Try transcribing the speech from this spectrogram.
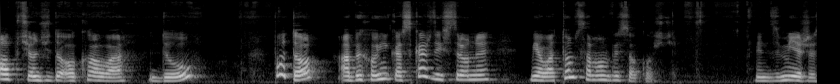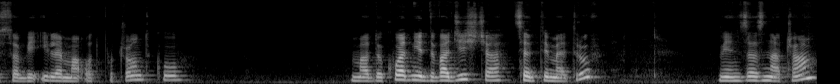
obciąć dookoła dół, po to, aby choinka z każdej strony miała tą samą wysokość. Więc zmierzę sobie, ile ma od początku. Ma dokładnie 20 cm, więc zaznaczam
